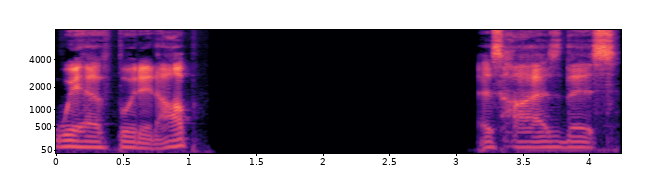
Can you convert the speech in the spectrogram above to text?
We have put it up as high as this.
